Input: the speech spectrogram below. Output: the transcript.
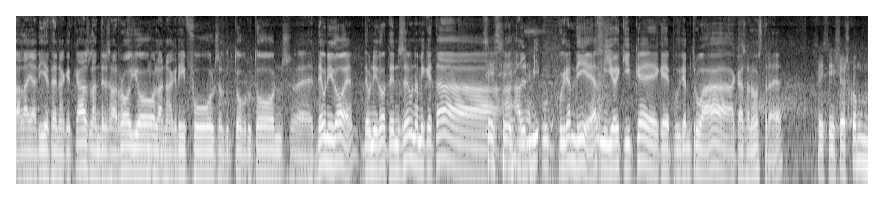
la Laia Díez en aquest cas, l'Andrés Arroyo, l'Anna Grífols, el doctor Brutons... Eh, Déu-n'hi-do, eh? Déu-n'hi-do, tens una miqueta... Sí, sí. El, podríem dir, eh? el millor equip que, que podríem trobar a casa nostra, eh? Sí, sí, això és com,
